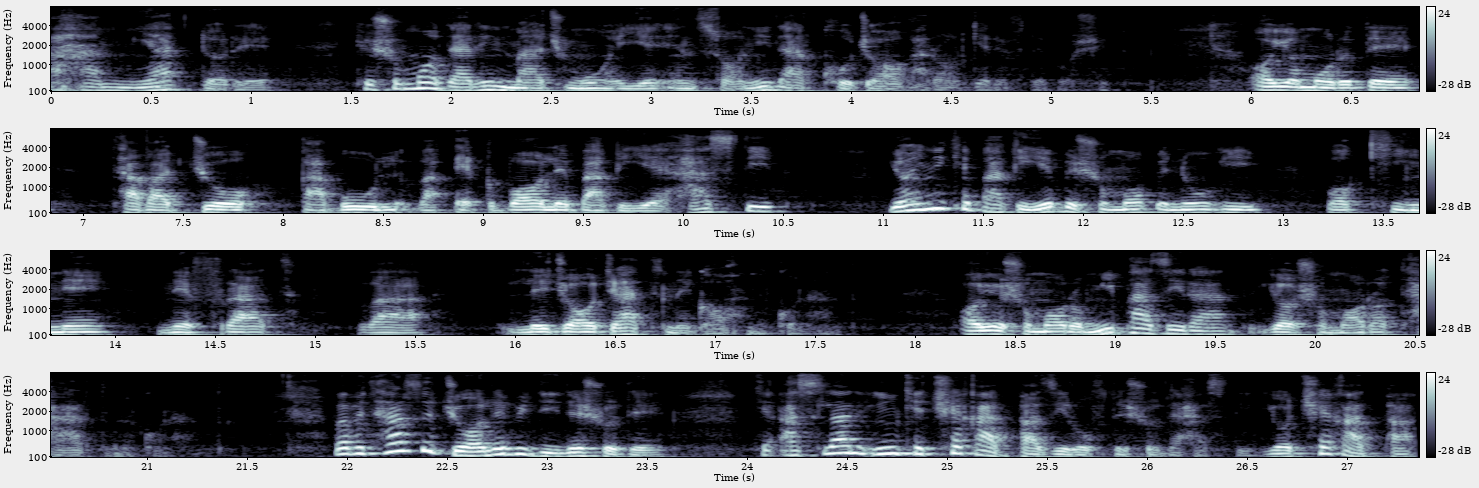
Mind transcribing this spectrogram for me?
اهمیت داره که شما در این مجموعه انسانی در کجا قرار گرفته باشید. آیا مورد توجه قبول و اقبال بقیه هستید؟ یا اینی که بقیه به شما به نوعی با کینه نفرت و لجاجت نگاه می‌کنند؟ آیا شما رو میپذیرند یا شما را ترد می‌کنند؟ و به طرز جالبی دیده شده که اصلا اینکه چقدر پذیرفته شده هستید یا چقدر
